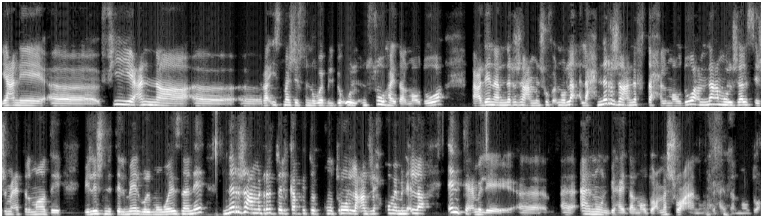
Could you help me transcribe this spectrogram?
يعني آه، في عنا آه، آه، رئيس مجلس النواب اللي بيقول انسوا هذا الموضوع. بعدين بنرجع بنشوف إنه لا رح نرجع نفتح الموضوع بنعمل جلسة جمعة الماضي بلجنة المال والموازنة. نرجع بنرد ال capital control لعند الحكومة بنقول لها أنت اعملي قانون بهذا الموضوع مشروع قانون بهذا الموضوع.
